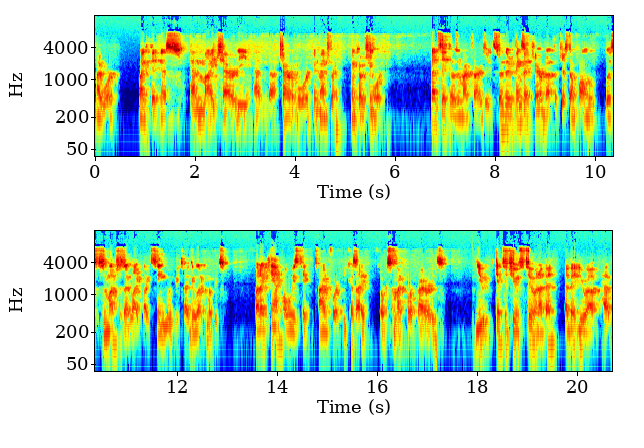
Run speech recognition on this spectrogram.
my work, my fitness, and my charity and uh, charitable work and mentoring and coaching work. That's it. Those are my priorities. So there are things I care about that just don't fall on the list as much as I like, like seeing movies. I do like movies, but I can't always take the time for it because I focus on my four priorities. You get to choose too, and I bet I bet you uh, have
